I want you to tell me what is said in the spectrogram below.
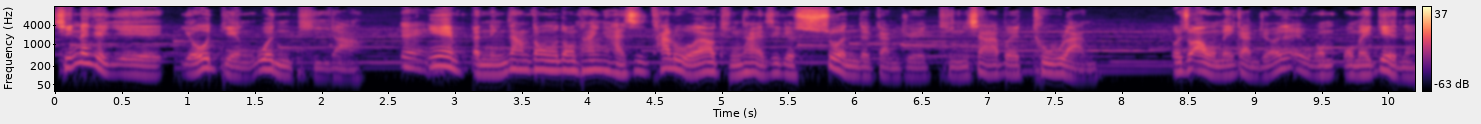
其实那个也有点问题啦。对，因为本灵这样动一动，它应该还是它如果要停，它也是一个顺的感觉停下，它不会突然。我说啊，我没感觉，而且我我没电了，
